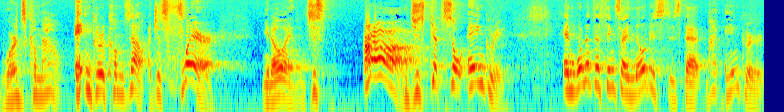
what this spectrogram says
words come out, anger comes out. I just flare, you know, and just, ah, just get so angry. And one of the things I noticed is that my anger,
